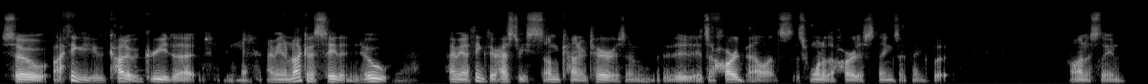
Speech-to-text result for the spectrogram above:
So I think you kind of agree to that. I mean, I'm not going to say that no. Yeah. I mean, I think there has to be some counterterrorism. It's a hard balance. It's one of the hardest things I think, but honestly, and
